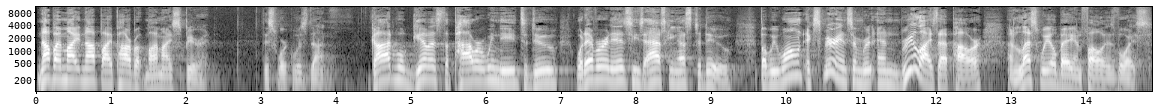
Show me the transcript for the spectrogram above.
Not by might, not by power, but by my spirit, this work was done. God will give us the power we need to do whatever it is He's asking us to do, but we won't experience and realize that power unless we obey and follow His voice.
